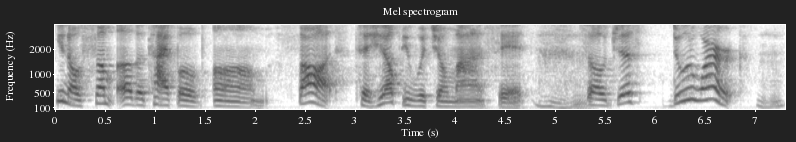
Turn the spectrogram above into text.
you know some other type of um thought to help you with your mindset so just do the work M-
